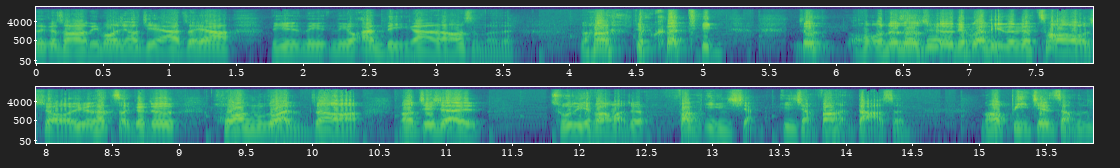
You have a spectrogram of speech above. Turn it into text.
那个啥，林梦小姐啊，怎样？你你你有按铃啊？然后什么的？然后刘冠廷就我我那时候觉得刘冠廷那边超好笑，因为他整个就慌乱，你知道吗？然后接下来。处理的方法就放音响，音响放很大声，然后逼奸嗓子，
